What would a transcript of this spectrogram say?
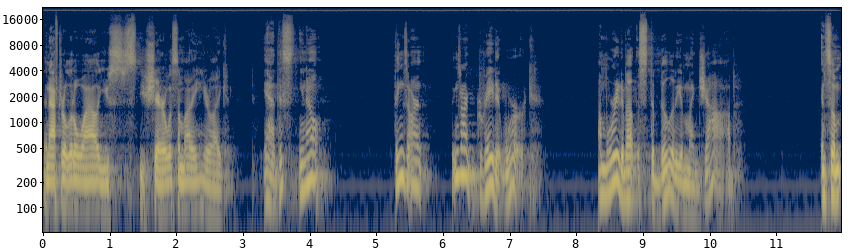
And after a little while, you, you share it with somebody. You're like, yeah, this, you know, things aren't, things aren't great at work. I'm worried about the stability of my job. And some,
